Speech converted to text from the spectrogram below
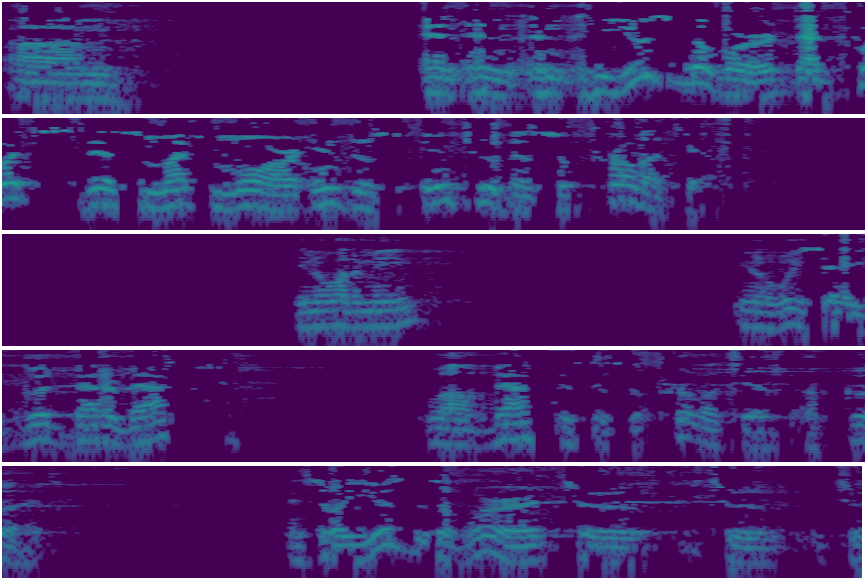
Um, and, and, and he uses a word that puts this much more into, into the superlative. You know what I mean? You know, we say good, better, best. Well, best is the superlative of good. And so he uses a word to, to, to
